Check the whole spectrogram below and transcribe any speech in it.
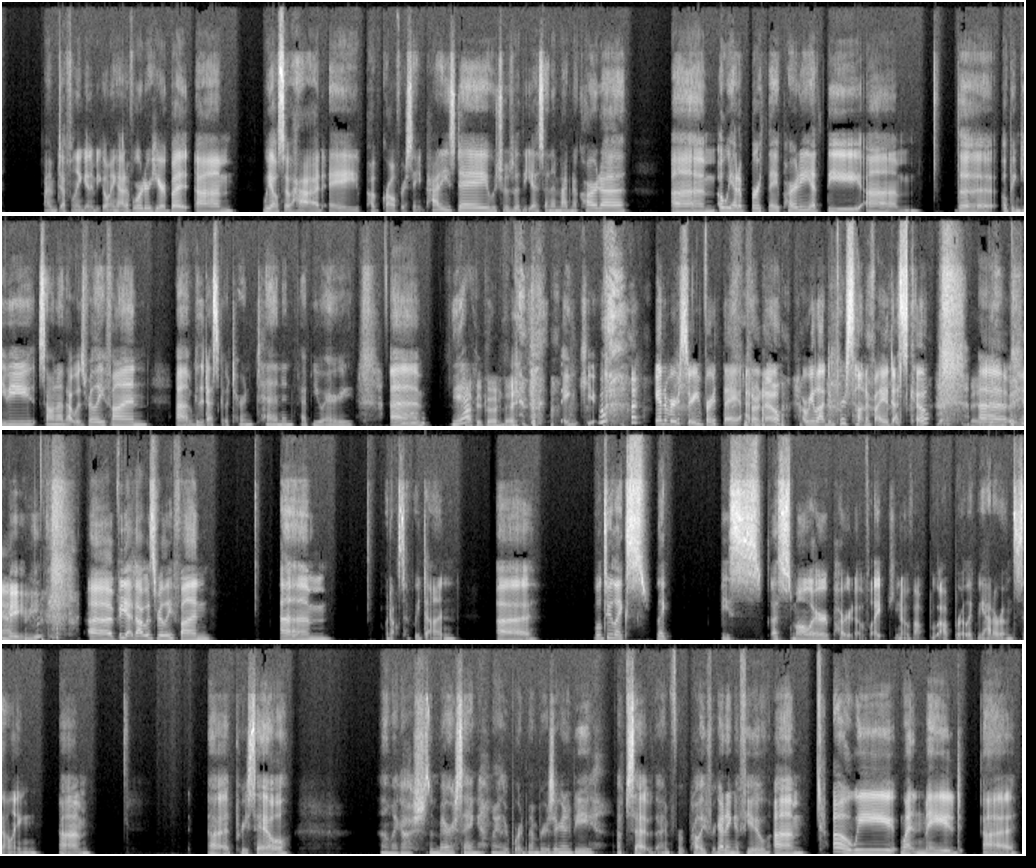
I'm definitely going to be going out of order here, but um, we also had a pub crawl for St. Patty's Day, which was with ESN and Magna Carta. Um, oh, we had a birthday party at the um, the Opinkivi sauna. That was really fun because the IDESCO turned 10 in February. Um, yeah, Happy birthday. thank you. Anniversary, birthday. I don't know. Are we allowed to personify a IDESCO? Maybe. Uh, Yeah. maybe. Uh, but yeah, that was really fun. Um, what else have we done? Uh, we'll do like like be a smaller part of like you know Vapu Opera. Like we had our own selling um uh pre-sale. Oh my gosh, it's embarrassing. My other board members are going to be upset that I'm for probably forgetting a few. Um, oh, we went and made uh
